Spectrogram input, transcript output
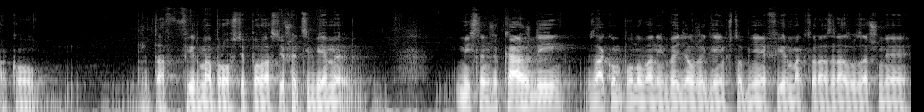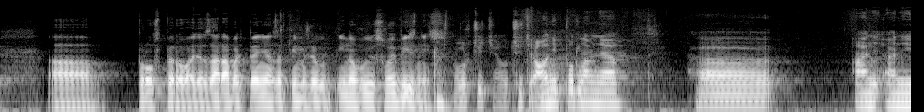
ako, že tá firma proste porastie, všetci vieme. Myslím, že každý zakomponovaný vedel, že GameStop nie je firma, ktorá zrazu začne a, prosperovať a zarábať peniaze tým, že inovujú svoj biznis. Určite, určite. A oni podľa mňa ani, ani,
